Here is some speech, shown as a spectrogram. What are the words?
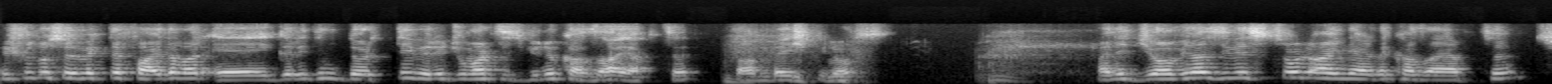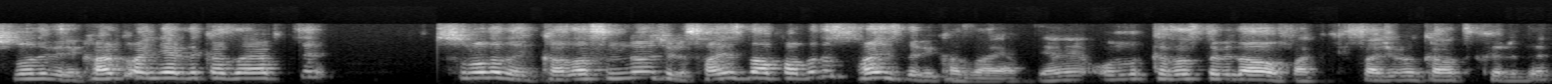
Ve şurada söylemekte fayda var. E, gridin dörtte biri cumartesi günü kaza yaptı. Tam 5 pilot. hani Giovinazzi ve Stroll aynı yerde kaza yaptı. Tsunoda ve Ricardo aynı yerde kaza yaptı. Tsunoda'nın kazasından ötürü Sainz daha patladı. Sainz de bir kaza yaptı. Yani onun kazası tabii daha ufak. Sadece ön kanatı kırdı.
